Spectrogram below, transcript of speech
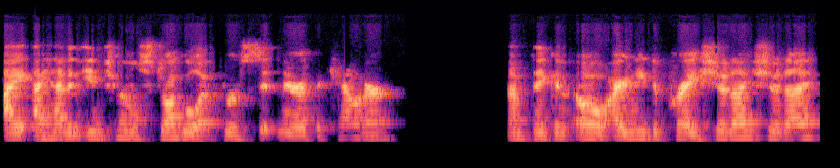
I, I had an internal struggle at first, sitting there at the counter. I'm thinking, oh, I need to pray. Should I? Should I?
